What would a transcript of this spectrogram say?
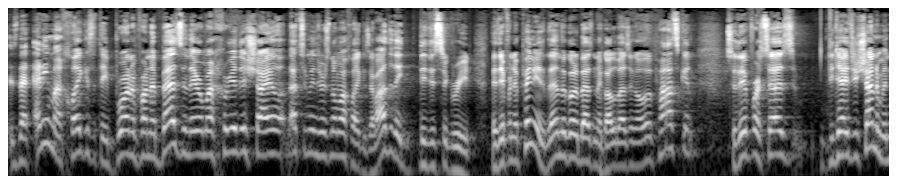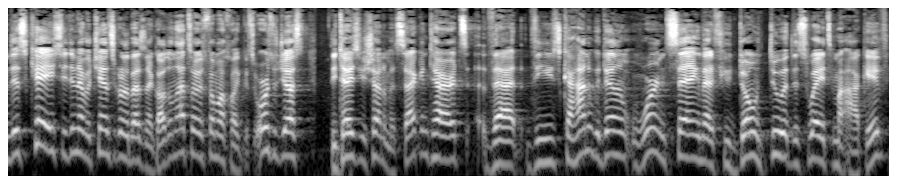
is that any machlaikis that they brought in front of Bezin, they were machriya the Shaila. That's what means there's no machlaikis. About they, they disagreed. They different opinions. Then they go to Bezin, they go to Bezin, they go to Paskin. So therefore, it says the Tezi Shanam in this case, he didn't have a chance to go to Bezin, and that's why it's no machlaikis. Or suggest the Tais Yishanim, a second teretz, that these Kahanim Gedalim weren't saying that if you don't do it this way, it's ma'akiv.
